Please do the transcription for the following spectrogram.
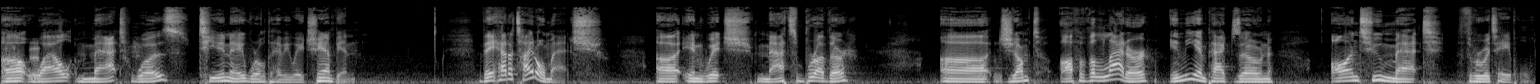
Uh, while Matt was TNA World Heavyweight Champion. They had a title match uh, in which Matt's brother uh, jumped off of a ladder in the impact zone onto Matt through a table.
